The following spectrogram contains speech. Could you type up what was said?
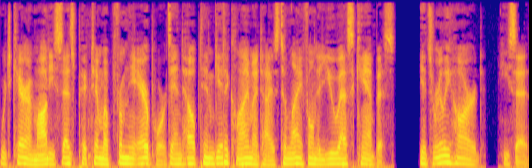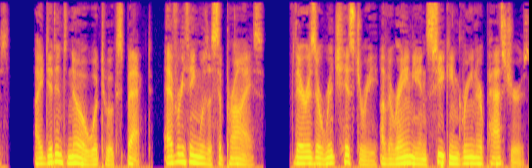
which Karamadi says picked him up from the airport and helped him get acclimatized to life on a U.S. campus. It's really hard, he says. I didn't know what to expect, everything was a surprise. There is a rich history of Iranians seeking greener pastures,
